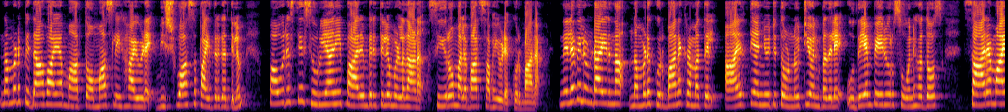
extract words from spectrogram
നമ്മുടെ പിതാവായ മാർ തോമസ് ലിഹായുടെ വിശ്വാസ പൈതൃകത്തിലും പൗരസ്ത്യ സുറിയാനി പാരമ്പര്യത്തിലുമുള്ളതാണ് സീറോ മലബാർ സഭയുടെ കുർബാന. നിലവിലുണ്ടായിരുന്ന നമ്മുടെ കുർബാന ക്രമത്തിൽ ആയിരത്തി അഞ്ഞൂറ്റി തൊണ്ണൂറ്റി ഒൻപതിലെ ഉദയംപേരൂർ സൂനഹദോസ് സാരമായ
